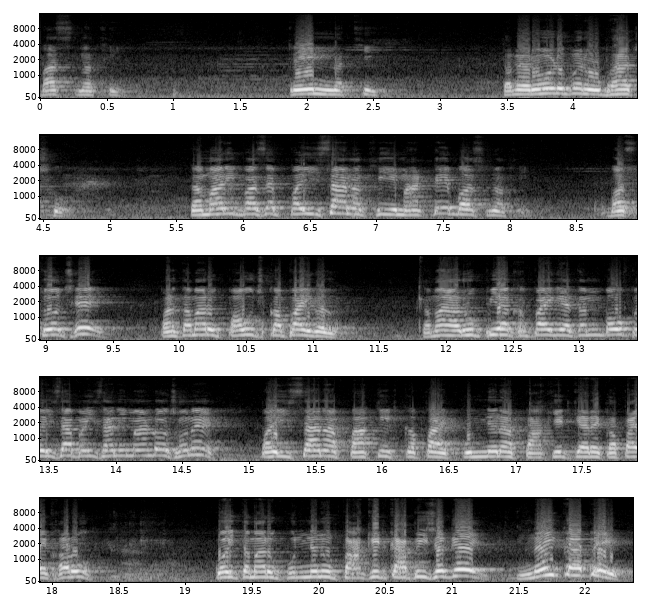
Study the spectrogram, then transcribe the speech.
બસ નથી. ટ્રેન નથી. તમે રોડ પર ઊભા છો. તમારી પાસે પૈસા નથી માટે બસ નથી. બસ તો છે, પણ તમારું પાઉચ કપાઈ ગયું. તમારા રૂપિયા કપાઈ ગયા. તમે બહુ પૈસા પૈસાની માંડો છો ને. પૈસાના પાકીટ કપાય. પુણ્યના પાકીટ ક્યારે કપાય ખરું? કોઈ તમારું પુણ્યનું પાકીટ કાપી શકે? નહીં કાપે.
